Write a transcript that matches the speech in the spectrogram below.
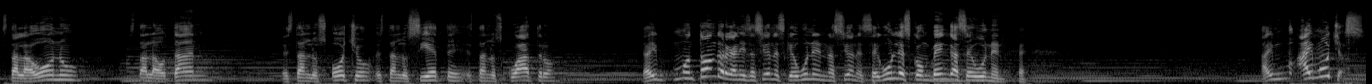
Está la ONU, está la OTAN, están los ocho, están los siete, están los cuatro. Hay un montón de organizaciones que unen naciones, según les convenga se unen. Hay, hay muchas,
